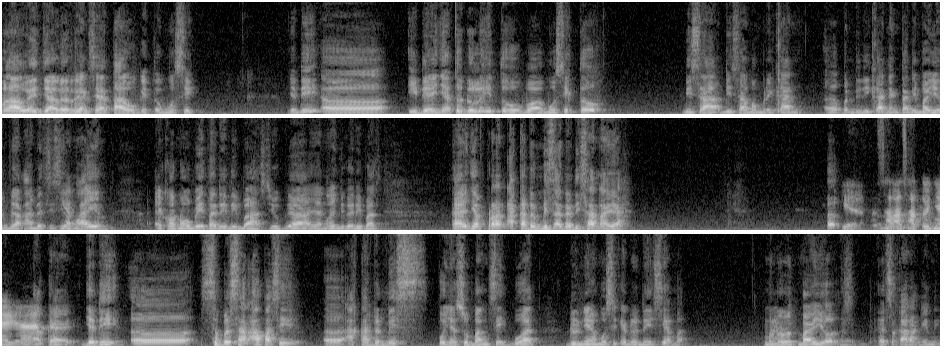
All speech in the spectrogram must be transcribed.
melalui jalur yang saya tahu gitu musik jadi uh, idenya tuh dulu itu bahwa musik tuh bisa bisa memberikan uh, pendidikan yang tadi Bayur bilang ada sisi yang lain. Ekonomi tadi dibahas juga, yang lain juga dibahas. Kayaknya peran akademis ada di sana ya. Uh, ya, salah satunya ya. Oke, okay. jadi uh, sebesar apa sih uh, akademis punya sumbang sih buat dunia musik Indonesia, Mbak? Menurut Bayu eh, sekarang ini?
